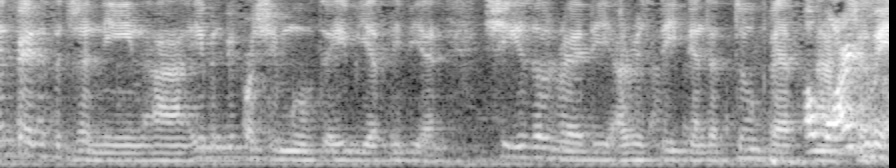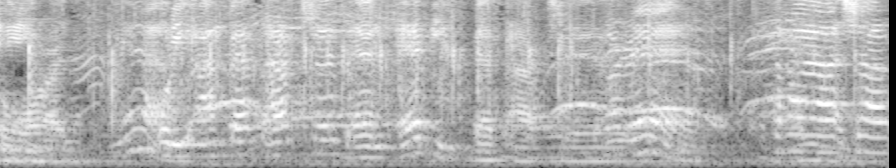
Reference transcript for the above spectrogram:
in fairness to Janine, uh, even before she moved to ABS-CBN, she is already a recipient of two Best Actress Award-winning. Awards. Yeah. Orian Best Actress and Eddie's Best Actress. Correct. Saka siyang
